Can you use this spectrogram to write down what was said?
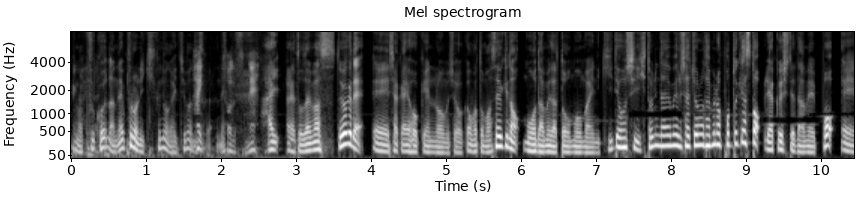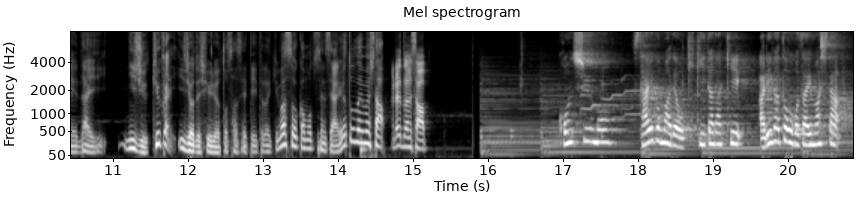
ますまあプこういうのはね、プロに聞くのが一番はいですからね。そうですね。はい、ありがとうございます。というわけで、えー社会保険労務省岡本正幸のもうダメだと思う前に聞いてほしい人に悩める社長のためのポッドキャスト、略してダメポ、えー第29回以上で終了とさせていただきます。岡本先生、ありがとうございました。ありがとうございました。今週も最後までお聞きいただきありがとうございました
